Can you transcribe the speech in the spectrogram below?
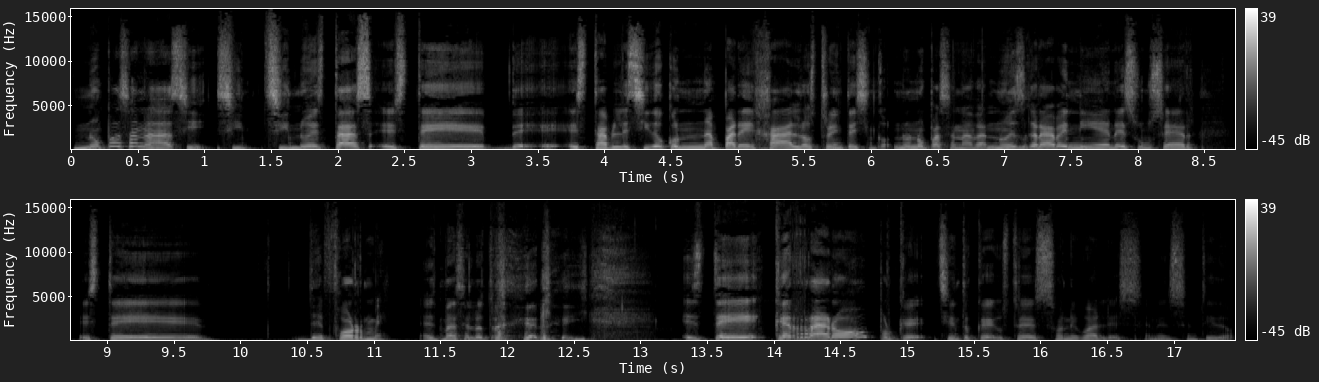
no pasa nada si, si, si no estás este, de- establecido con una pareja a los 35. No, no pasa nada. No es grave ni eres un ser este, deforme. Es más, el otro día leí, este, qué raro, porque siento que ustedes son iguales en ese sentido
